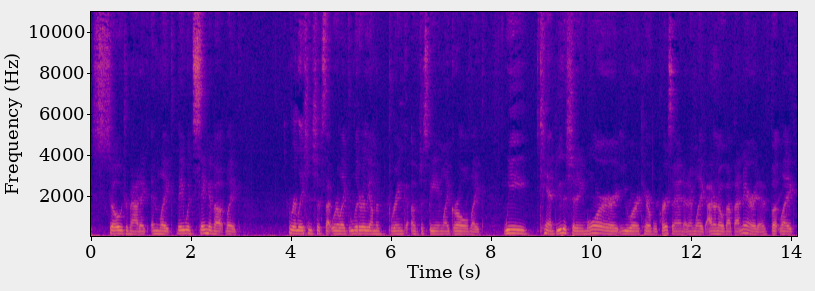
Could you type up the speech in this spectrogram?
so dramatic and like they would sing about like relationships that were like literally on the brink of just being like girl like we can't do this shit anymore. You are a terrible person. And i'm like i don't know about that narrative but like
